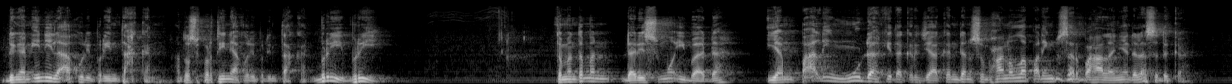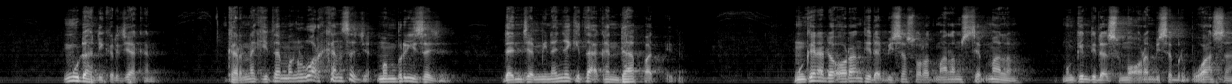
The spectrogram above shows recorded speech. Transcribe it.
Dengan inilah aku diperintahkan. Atau seperti ini aku diperintahkan. Beri, beri. Teman-teman dari semua ibadah yang paling mudah kita kerjakan dan subhanallah paling besar pahalanya adalah sedekah. Mudah dikerjakan. Karena kita mengeluarkan saja, memberi saja. Dan jaminannya kita akan dapat itu. Mungkin ada orang tidak bisa sholat malam setiap malam. Mungkin tidak semua orang bisa berpuasa.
